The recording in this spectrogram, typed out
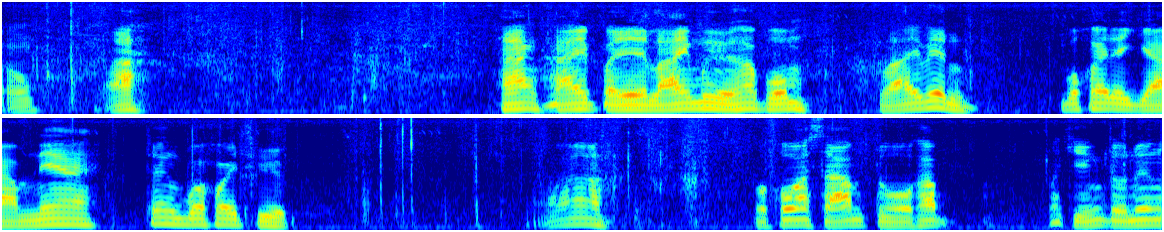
เอาอะห่างหายไปหลายมือครับผม หลายเว้นบ่ค่อยได้ยามเนี่ยทั้งบ่ค่อยถือกอะปลาคอสามตัวครับปลาเข็งตัวหนึง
